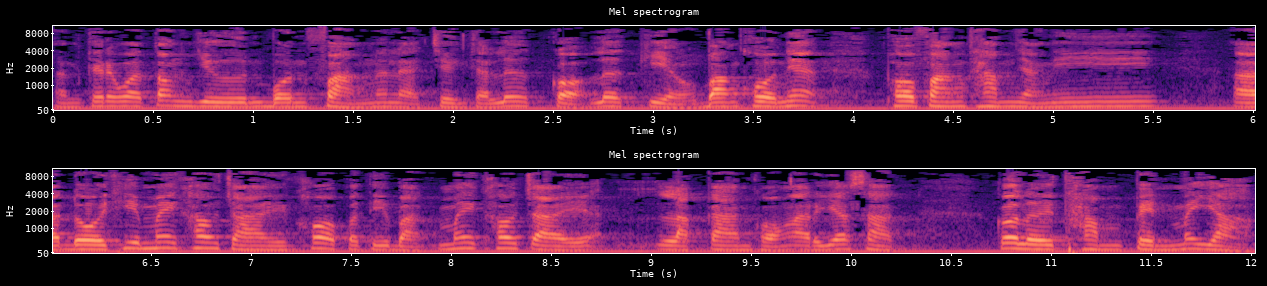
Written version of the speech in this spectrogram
อันก็เรียกว่าต้องยืนบนฝั่งนั่นแหละ จึงจะเลิกเกาะเลิกเกี่ยว บางคนเนี่ยพอฟังทำอย่างนี้ โดยที่ไม่เข้าใจข้อปฏิบัติไม่เข้าใจหลักการของอริยสัจก็เลยทำเป็นไม่อยาก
